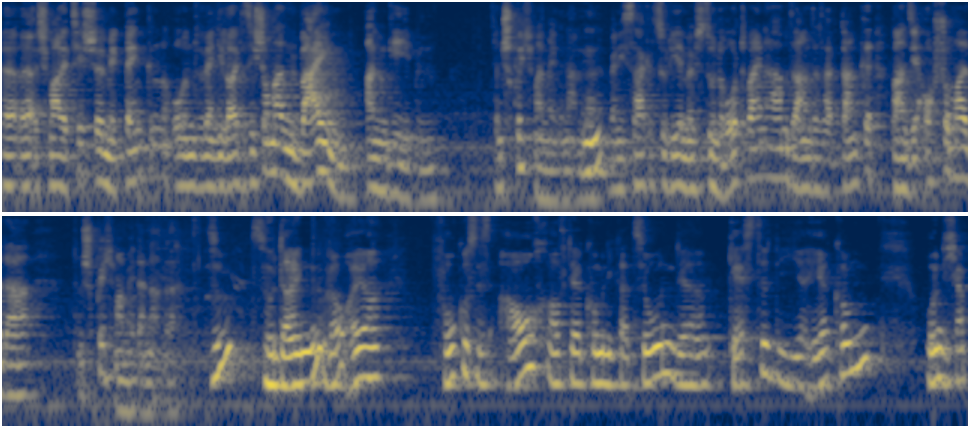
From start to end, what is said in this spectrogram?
äh, äh, schmale Tische mit Bänken und wenn die Leute sich schon mal einen Wein angeben, dann spricht man miteinander. Mhm. Wenn ich sage zu dir, möchtest du einen Rotwein haben, sagen sie sagt danke, waren sie auch schon mal da, dann spricht man miteinander. So, so dein oder euer Fokus ist auch auf der Kommunikation der Gäste, die hierher kommen. Und ich habe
